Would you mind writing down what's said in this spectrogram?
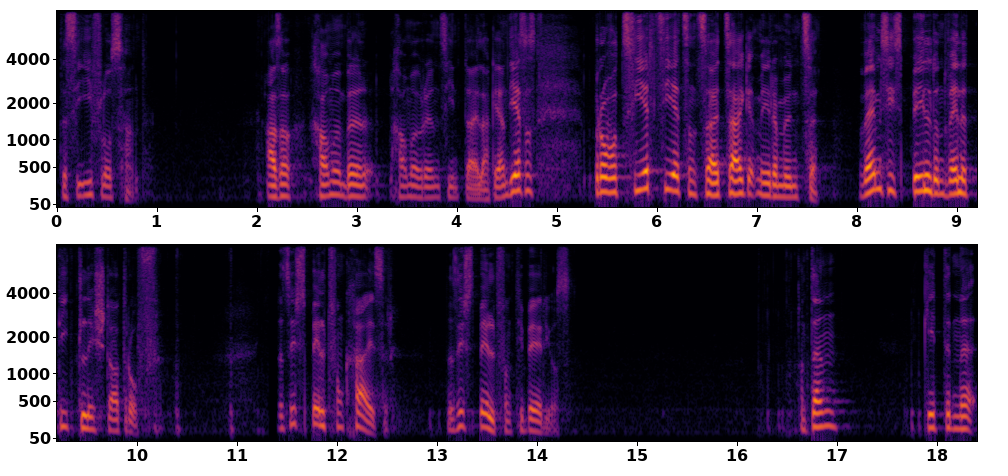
Dass sie Einfluss haben. Also kann man, kann man seinen Teil geben. Und Jesus provoziert sie jetzt und sagt, zeigt mir eine Münze. Wem sein Bild und welcher Titel ist da drauf? Das ist das Bild vom Kaiser. Das ist das Bild von Tiberius. Und dann gibt er eine,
